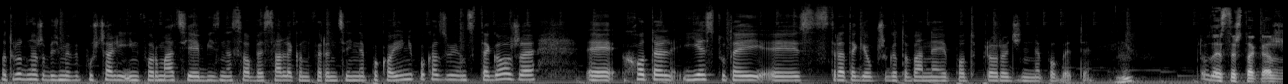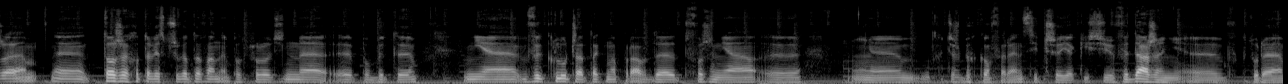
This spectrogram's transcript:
Bo trudno, żebyśmy wypuszczali informacje biznesowe, sale konferencyjne, pokoje, nie pokazując tego, że e, hotel jest tutaj z strategią przygotowany pod prorodzinne pobyty. Mhm. Prawda jest też taka, że e, to, że hotel jest przygotowany pod prorodzinne e, pobyty, nie wyklucza tak naprawdę tworzenia e, chociażby konferencji czy jakichś wydarzeń, e, które,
